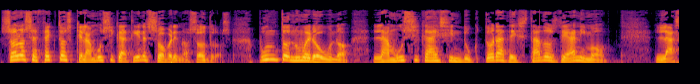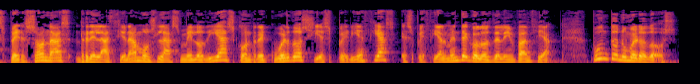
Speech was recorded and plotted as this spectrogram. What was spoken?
Son los efectos que la música tiene sobre nosotros. Punto número uno. La música es inductora de estados de ánimo. Las personas relacionamos las melodías con recuerdos y experiencias, especialmente con los de la infancia. Punto número dos.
